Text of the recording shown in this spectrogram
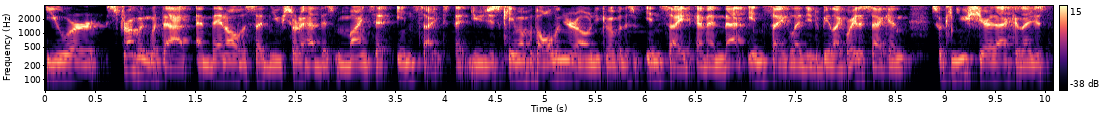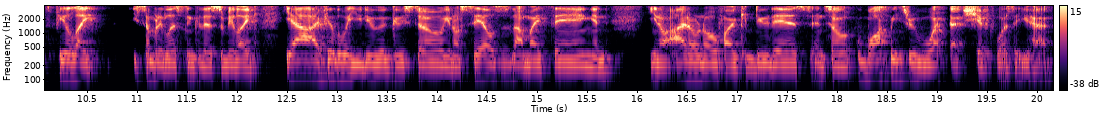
you were struggling with that and then all of a sudden you sort of had this mindset insight that you just came up with all on your own you came up with this insight and then that insight led you to be like wait a second. So can you share that? Because i just feel like somebody listening to this would be like yeah i feel the way you do augusto. You know sales is not my thing and you know i don't know if i can do this. And so walk me through what that shift was that you had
